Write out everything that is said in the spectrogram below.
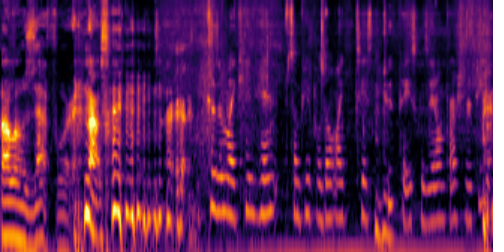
But what was that for? Not. Because I'm like, hint, hint, some people don't like the taste of toothpaste because they don't brush their teeth.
